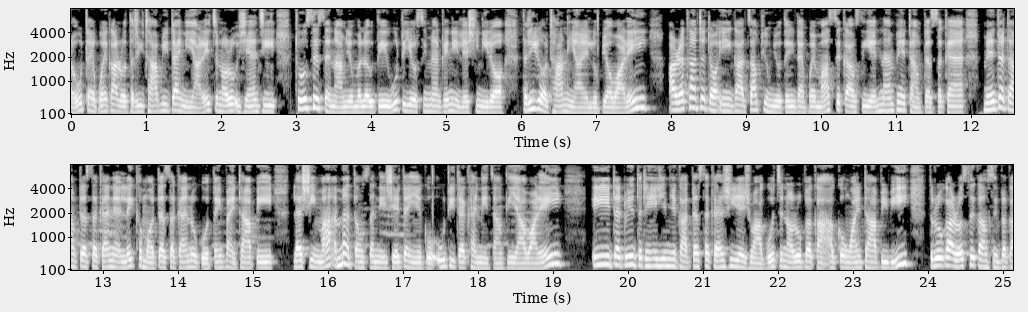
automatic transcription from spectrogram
တော့တိုက်ပွဲကတော့တတိထားပြီးတိုက်နေရတယ်ကျွန်တော်တို့အရန်ကြီးထိုးစစ်စင်တာမျိုးမလုပ်သေးဘူးတရုတ်စီမံကိန်းတွေလည်းရှိနေတော့တတိတော်ထားနေရတယ်လို့ပြောပါတယ်အာရခတက်တော်အင်ကကြောက်ဖြူမြို့သိမ်းတိုက်ပွဲမှာစစ်ကောင်စီရဲ့နှမ်းဖဲတောင်တပ်စခန်းမင်းတပ်တောင်တပ်စခန်းနဲ့လိတ်ခမော်တပ်စခန်းတို့ကိုသိမ်းပိုက်ထားပြီးလက်ရှိမှာအမှတ်30နှစ်ရဲတရင်ကိုဦးတည်တိုက်ခိုက်နေကြောင်းသိရပါတယ်။အေးတပ်တွင်းတရင်အရင်မြစ်ကတပ်စခန်းရှိတဲ့ရွာကိုကျွန်တော်တို့ဘက်ကအကုံဝိုင်းထားပြီးပြီးသူတို့ကတော့စစ်ကောင်စီဘက်က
